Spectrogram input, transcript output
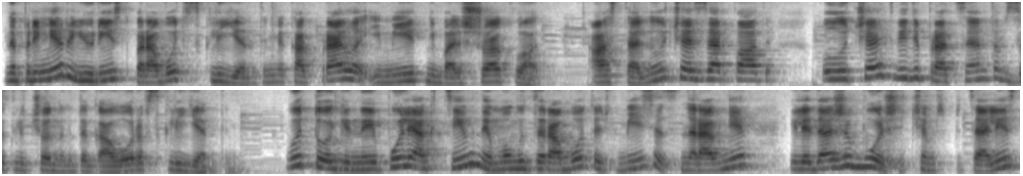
Например, юрист по работе с клиентами, как правило, имеет небольшой оклад, а остальную часть зарплаты – получает в виде процентов заключенных договоров с клиентами. В итоге наиболее активные могут заработать в месяц наравне или даже больше, чем специалист,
